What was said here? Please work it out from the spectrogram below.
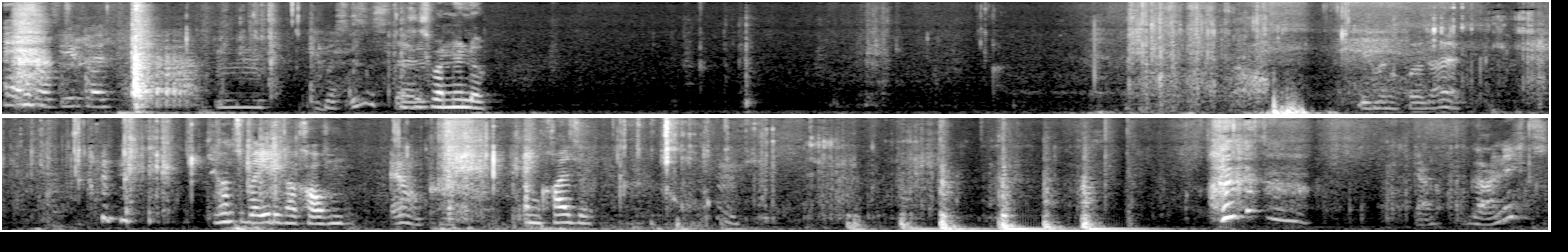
Ja, auf jeden Fall. Was ist es denn? Das ist Vanille. Die kannst du bei Edeka kaufen. Ja, krass. Am Kreisel. Ja, gar nichts.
